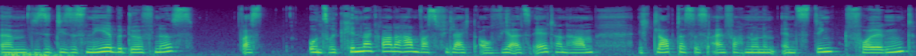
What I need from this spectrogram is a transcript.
ähm, diese, dieses Nähebedürfnis, was unsere Kinder gerade haben, was vielleicht auch wir als Eltern haben. Ich glaube, das ist einfach nur einem Instinkt folgend.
